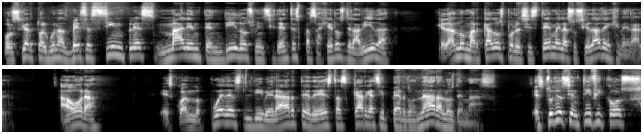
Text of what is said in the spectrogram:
por cierto, algunas veces simples, malentendidos o incidentes pasajeros de la vida, quedando marcados por el sistema y la sociedad en general. Ahora es cuando puedes liberarte de estas cargas y perdonar a los demás. Estudios científicos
